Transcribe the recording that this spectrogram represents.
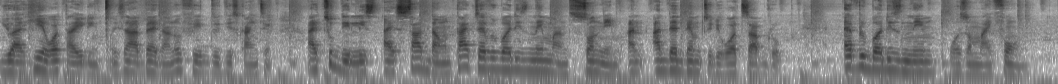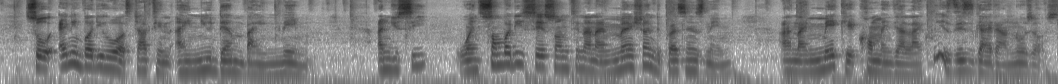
You are here, what are you doing? He said, I beg, I know if you do this kind of thing. I took the list, I sat down, typed everybody's name and surname, and added them to the WhatsApp group everybody's name was on my phone. So anybody who was chatting, I knew them by name. And you see, when somebody says something and I mention the person's name and I make a comment, they're like, who is this guy that knows us?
